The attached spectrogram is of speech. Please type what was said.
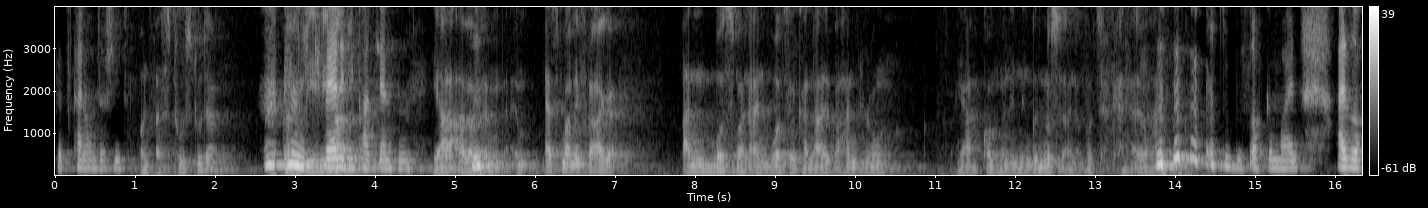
Gibt es keinen Unterschied. Und was tust du da? ich quäle die Patienten. Ja, aber ähm, ähm, erstmal die Frage, wann muss man eine Wurzelkanalbehandlung, ja, kommt man in den Genuss einer Wurzelkanalbehandlung? du bist auch gemein. Also,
